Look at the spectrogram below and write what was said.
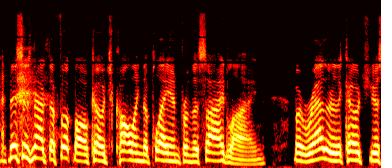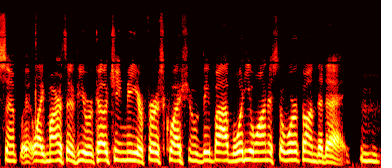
this is not the football coach calling the play in from the sideline, but rather the coach just simply, like Martha, if you were coaching me, your first question would be, Bob, what do you want us to work on today? Mm-hmm.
